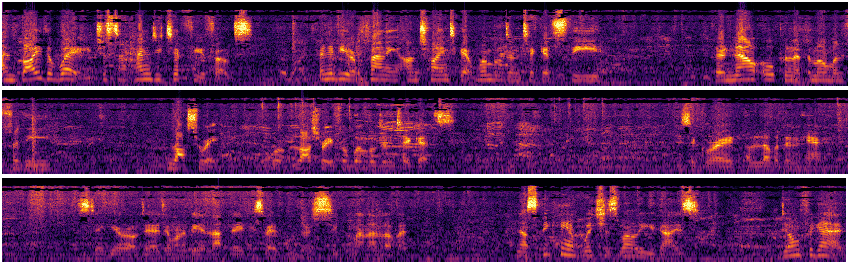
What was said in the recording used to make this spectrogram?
And by the way, just a handy tip for you folks. If any of you are planning on trying to get Wimbledon tickets, the they're now open at the moment for the lottery. Lottery for Wimbledon tickets. These are great. I love it in here. Stay here all day. I don't want to be in that lady's way. Oh, there's Superman. I love it. Now, speaking of which as well, you guys, don't forget,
